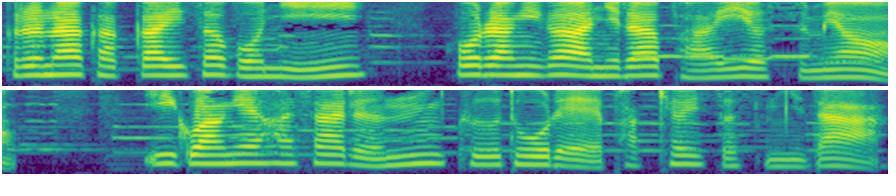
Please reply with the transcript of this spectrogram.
그러나 가까이서 보니 호랑이가 아니라 바위였으며 이광의 화살은 그 돌에 박혀 있었습니다.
